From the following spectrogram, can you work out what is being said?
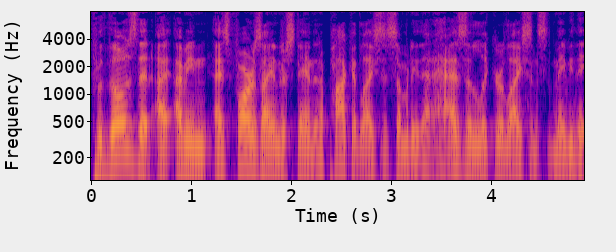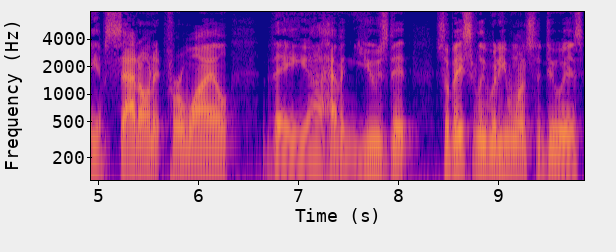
for those that I, I, mean, as far as I understand it, a pocket license somebody that has a liquor license, maybe they have sat on it for a while, they uh, haven't used it. So basically, what he wants to do is,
